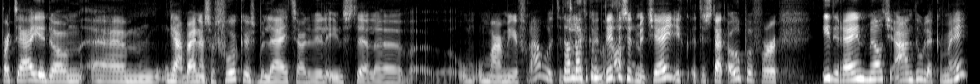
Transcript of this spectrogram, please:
partijen dan ehm, ja, bijna een soort voorkeursbeleid zouden willen instellen eh, om, om maar meer vrouwen te Nou, trekken. Dit is het met je. Het staat open voor iedereen. Meld je aan, doe lekker mee.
